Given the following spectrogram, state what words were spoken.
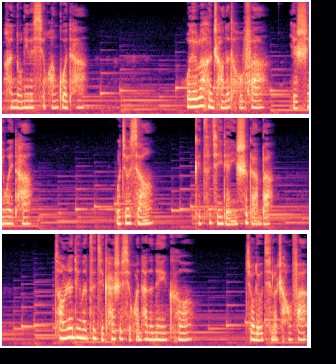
很努力的喜欢过他，我留了很长的头发，也是因为他。我就想。”给自己一点仪式感吧。从认定了自己开始喜欢他的那一刻，就留起了长发。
